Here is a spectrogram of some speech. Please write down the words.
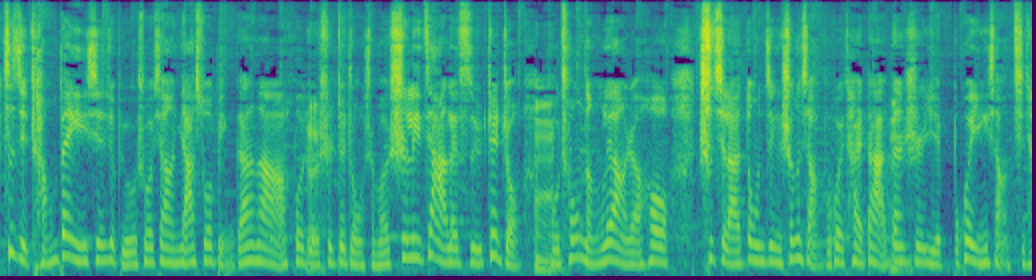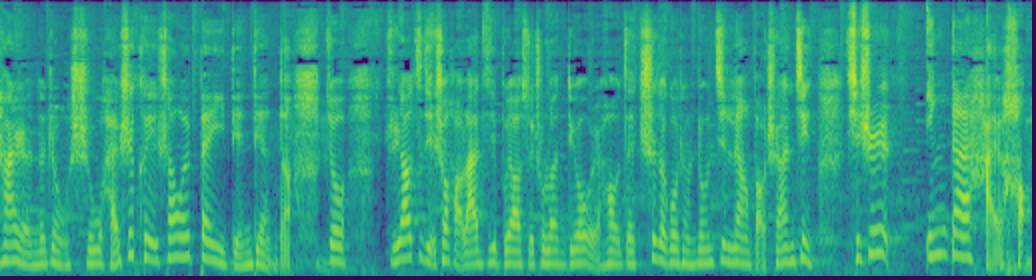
自己常备一些，就比如说像压缩饼干啊，或者这种什么士力架，类似于这种补充能量，然后吃起来动静声响不会太大，但是也不会影响其他人的这种食物，还是可以稍微备一点点的，就。只要自己收好垃圾，不要随处乱丢，然后在吃的过程中尽量保持安静，其实应该还好。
